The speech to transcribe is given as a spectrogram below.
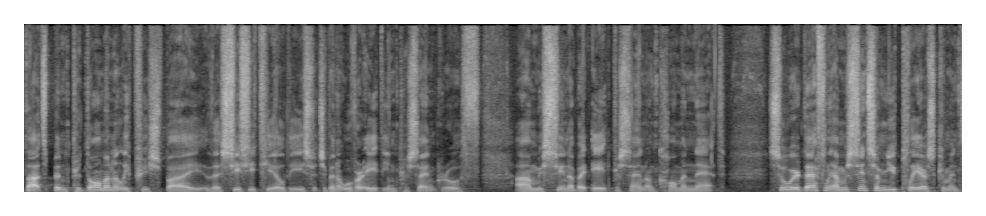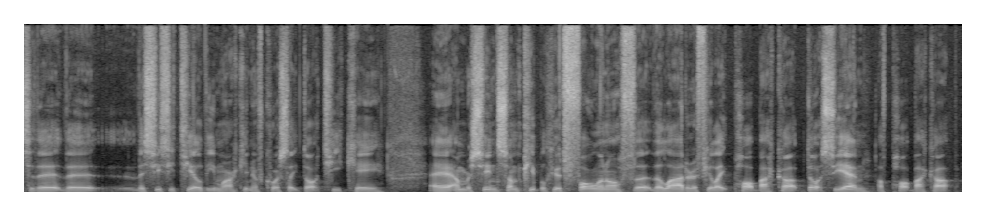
That's been predominantly pushed by the CCTLDs, which have been at over 18% growth. Um, we've seen about 8% on com and net. So we're definitely, and we're seeing some new players come into the, the, the CCTLD market, and of course, like .tk. Uh, and we're seeing some people who had fallen off the, the ladder, if you like, pop back up. .cn have popped back up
